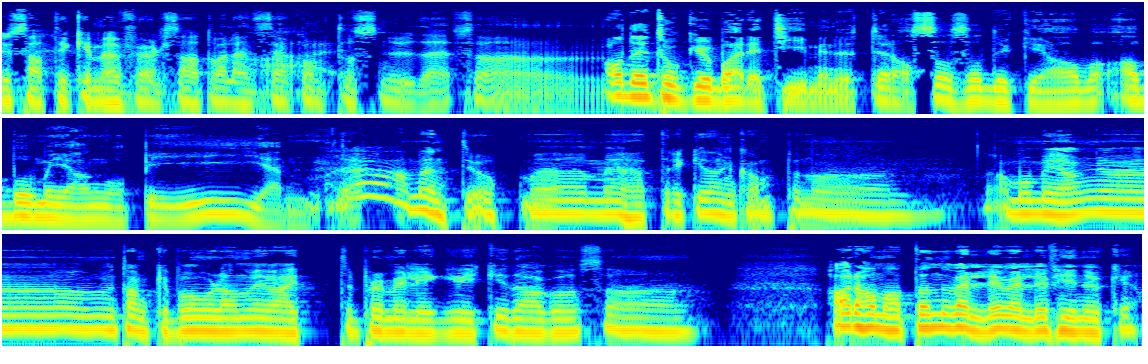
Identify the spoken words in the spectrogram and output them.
Hun satt ikke med en følelse av at Valencia kom til å snu det. Så. Og det tok jo bare ti minutter, altså, så dukker Ab Aubameyang opp igjen. Ja, han endte jo opp med, med hat trick i den kampen. og Aubameyang, med tanke på hvordan vi veit Premier League gikk i dag òg, så har han hatt en veldig, veldig fin uke.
